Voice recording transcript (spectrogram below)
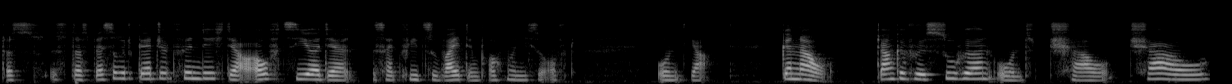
das ist das bessere Gadget, finde ich. Der Aufzieher, der ist halt viel zu weit, den braucht man nicht so oft. Und ja, genau. Danke fürs Zuhören und ciao, ciao.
